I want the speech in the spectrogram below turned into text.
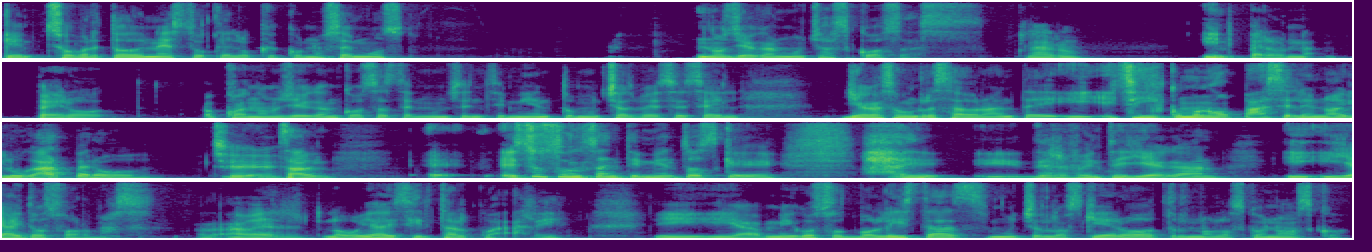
que sobre todo en esto, que es lo que conocemos, nos llegan muchas cosas. Claro. Y, pero, pero cuando nos llegan cosas tenemos un sentimiento. Muchas veces el llegas a un restaurante y, sí, cómo no, pásele, no hay lugar, pero sí. ¿saben? Eh, esos son sentimientos que ay, de repente llegan y hay dos formas a ver, lo voy a decir tal cual, ¿eh? Y, amigos futbolistas, muchos los quiero, otros no los conozco.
